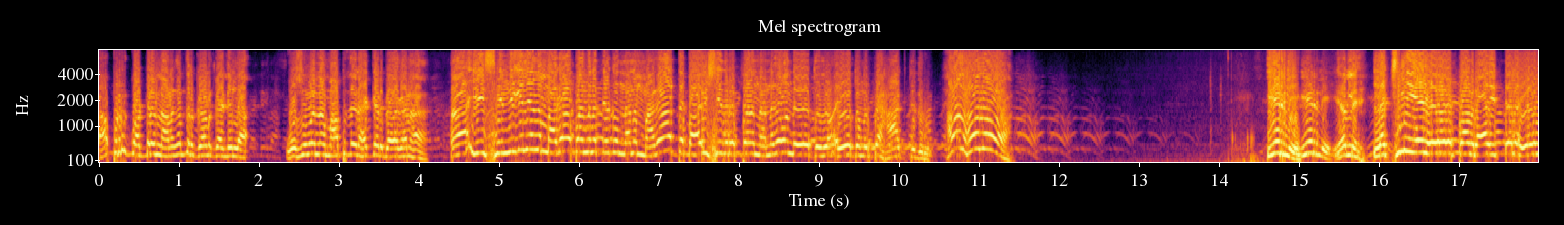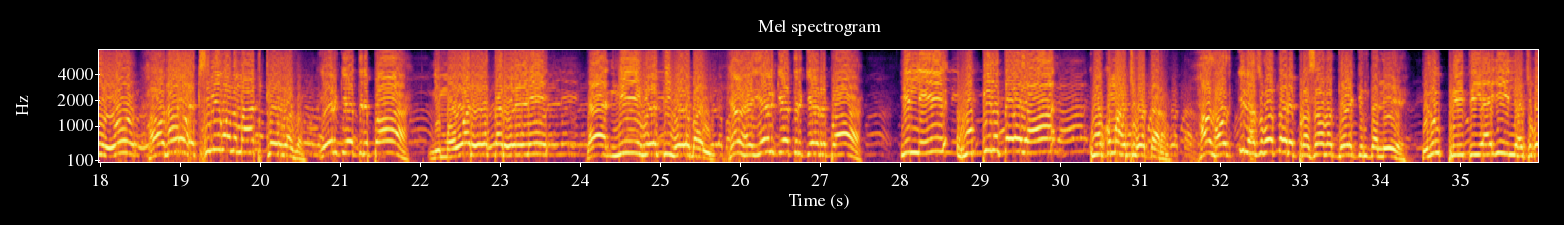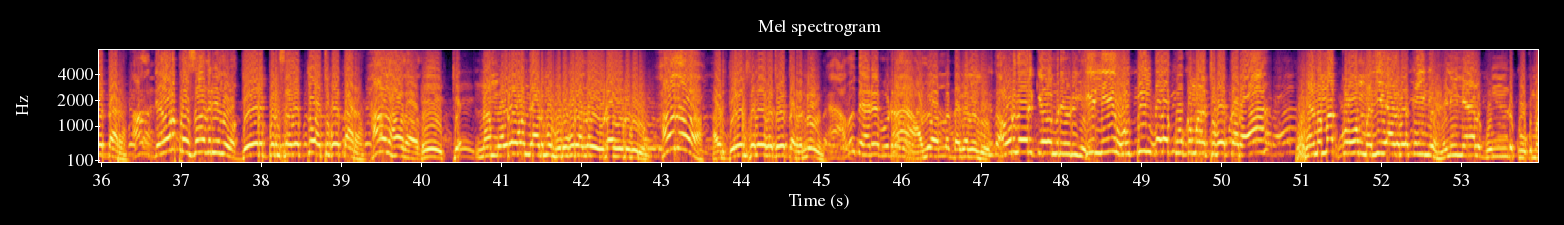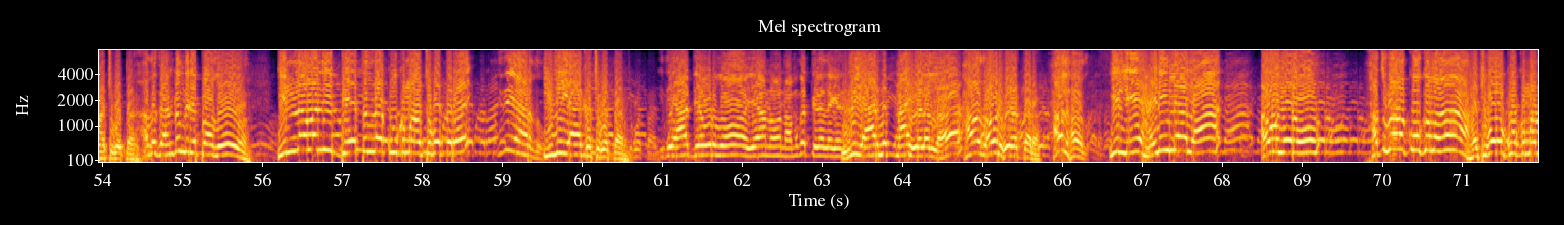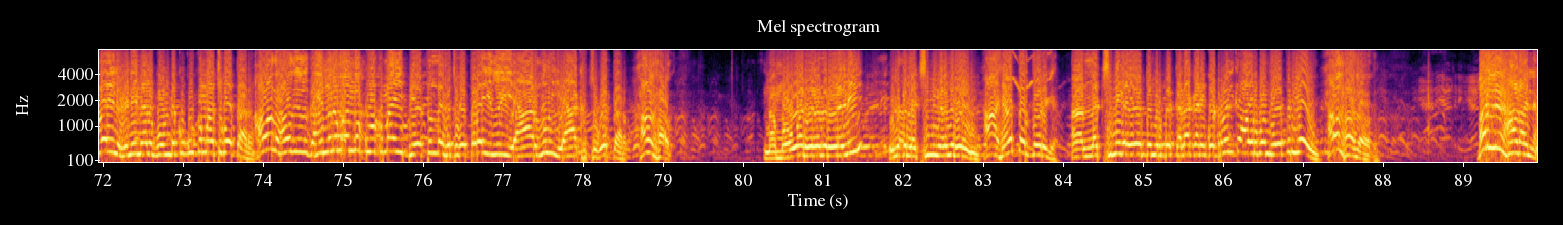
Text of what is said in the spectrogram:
ಒಬ್ರು ಕೊಟ್ರೆ ನನಗಂತೂ ಕಣ್ ಕಂಡಿಲ್ಲ ಹೊಸು ಮಂದಿ ನಮ್ಮ ಅಪ್ಪದೇರಿ ಹಾಕ್ಯಾರ ಬೆಳಗನ. ಆ, ಈ ಸಿಂದಿಗಿಲಿಂದ ಮಗ ಬಂದನ ತಿಳ್ಕೊಂಡು ನನ್ನ ಮಗ ಅಂತ ಭಾವಿಸಿದ್ರಪ್ಪ ನನಗ ಒಂದ್ ಐವತ್ತು ಐವತ್ತೊಂದು ರೂಪಾಯಿ ಹಾಕ್ತಿದ್ರು. ಹೌದು ಹೌದು. ಇರ್ಲಿ. ಇರ್ಲಿ. ಇರ್ಲಿ. ಲಕ್ಷ್ಮಿ ಏನ್ ಹೇಳಪ್ಪ ಅಂದ್ರ ಇಟ್ಟೆಲ್ಲ ಹೇಳು. ನಾವು ಲಕ್ಷ್ಮಿಗೆ ಒಂದು ಮಾತು ಕೇಳುವಾಗ ಏನ್ ಕೇಳ್ತೀರಿಪ್ಪ? ನಿಮ್ಮ ಅವ್ವಾರು ಹೇಳ್ತಾರ ಹೇಳಿ. ನೀ ಹೇಳ್ತಿ ಹೇಳಬಾಯಿ ಹೇಳ್- ಹೇಳ್, ಏನ್ ಕೇಳ್ತೀರಿ ಕೇಳ್ರಿಪ್ಪ? ಇಲ್ಲಿ ಹುಬ್ಬಿನ ಕುಂಕುಮ ಹಚ್ಕೋತಾರ. ಹೌದ್ ಹೌದ್ ಇಲ್ಲಿ ಹಚ್ಕೋತಾರೆ ಪ್ರಸಾದ ಅಂತ ಹೇಳಕ್ಕಿಂತಲ್ಲಿ. ಇದು ಪ್ರೀತಿಯಾಗಿ ಇಲ್ಲಿ ಹಚ್ಕೋತಾರ. ದೇವ್ರ ಪ್ರಸಾದ ರೀ ಇದು. ದೇವರ ಪ್ರಸಾದತ್ತು ಹಚ್ಕೋತಾರ. ಹೌದ್ ಹೌದ್ ಹೌದು. ನಮ್ಮ ಊರ ಒಂದ್ ಎರಡ್ ಮೂರು ಹುಡುಗರು ಅಲ್ಲ ಉಡ ಹುಡುಗರು. ಹೌದು. ಅವ್ರ ದೇವ್ರ ಸಲ ಹಚ್ಕೋತಾರ ಅದು ಬೇರೆ ಬಿಡ್ರಿ ಅದು. ಅಲ್ಲ ದಗಲದು ಅವ್ರದವ್ರು ಕೇಳಮ್ರಿ ಇವ್ರಿಗೆ. ಇಲ್ಲಿ ಹುಬ್ಬಿನ ತಳ ಕುಂಕುಮ ಹಚ್ಕೋತಾರ. ಹೆಣ್ಮಕ್ಳು ಮದುವೆ ಆಗ್ಬೇಕು ಇಲ್ಲಿ ಹಣಿ ಮ್ಯಾಲ ಗುಂಡ್ ಕುಂಕುಮ ಹಚ್ಕೋತಾರ. ಅದು ಗಂಡಂದ್ರಿಪ್ಪ ಅದು. ಇನ್ನ ಒಂದು ಈ ಬೇತಲ್ದ ಕುಂಕುಮ ಹಚ್ಕೋತಾರ. ಇದು ಯಾರ್ದು? ಇದು ಯಾಕೆ ಹಚ್ಕೋತಾರ? ಇದು ಯಾವ ದೇವ್ರದು? ಏನೋ ನಮಗ ತಿಳಿಯಲ್ಲ ಇದು ಯಾರ್ದು ನಾ ಹೇಳಲ್ಲ ಹೌದು. ಅವ್ರು ಹೇಳ್ತಾರ. ಹೌದು ಹೌದು. ಇಲ್ಲಿ ಹಣಿ ಮ್ಯಾಲ ಅವರು ಹಚ್ಕೊಳ್ಳೋ ಕುಕುಮ. ಹಚ್ಕೊಳ್ಳೋ ಕುಂಕುಮದ ಇಲ್ಲಿ ಹಣಿ ಮೇಲೆ ಗುಂಡಕ್ಕೂ ಕುಂಕುಮ ಹಚ್ಕೋತಾರ. ಹೌದು ಹೌದು ಇದು ಇನ್ನೊಂದು ಇನ್ನು ಒಂದು ಕುಂಕುಮ ಈ ಬೇತಲ್ದ ಹಚ್ಕೋತಾರ ಇದು ಯಾರ್ದು ಯಾಕೆ ಹಚ್ಕೋತಾರ? ಹೌದು ಹೌದು. ನಮ್ಮ ಅವ್ವರು ಹೇಳಿದ್ರೆ ಹೇಳಿ ಇಲ್ಲಿ ಲಕ್ಷ್ಮಿ ಹೇಳಿದ್ರೆ ಹೇಳಿ. ಹಾ ಹೇಳ್ತಾರ ತೋರಿಗೆ. ಲಕ್ಷ್ಮಿಗೆ ಐವತ್ತೊಂದು ರೂಪಾಯಿ ಕಲಾಕಾಣಿ ಕೊಟ್ಟರು ಅವ್ರು ಬಂದು ಹೇಳ್ತಾರೆ ಹೇಳಿ. ಹೌದು ಹೌದು ಹೌದು. ಬರ್ಲಿ ಹಾಡನ್ನ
